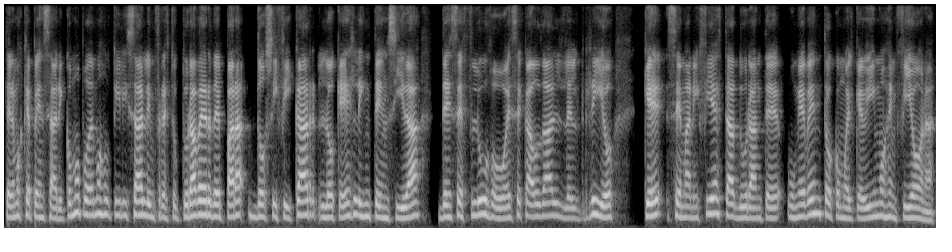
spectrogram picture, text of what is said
tenemos que pensar y cómo podemos utilizar la infraestructura verde para dosificar lo que es la intensidad de ese flujo o ese caudal del río que se manifiesta durante un evento como el que vimos en Fiona.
